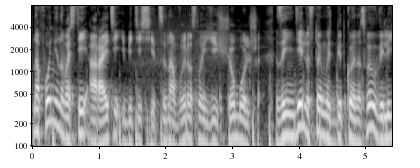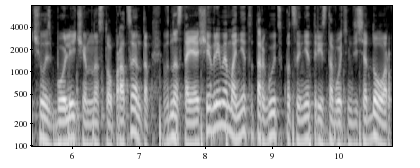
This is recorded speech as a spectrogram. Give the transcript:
На фоне новостей о Райте и BTC цена выросла еще больше. За неделю стоимость биткоина СВ увеличилась более чем на 100%. В настоящее время монета торгуется по цене 380 долларов,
